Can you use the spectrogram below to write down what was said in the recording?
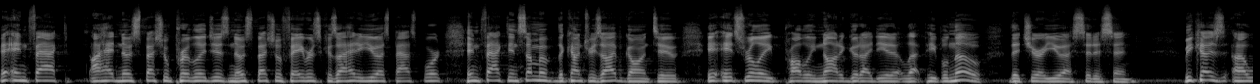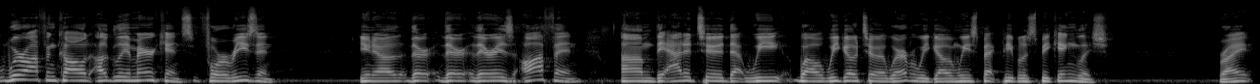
In fact, I had no special privileges, no special favors because I had a U.S. passport. In fact, in some of the countries I've gone to, it's really probably not a good idea to let people know that you're a U.S. citizen because uh, we're often called ugly Americans for a reason. You know, there, there, there is often um, the attitude that we, well, we go to wherever we go and we expect people to speak English, right?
